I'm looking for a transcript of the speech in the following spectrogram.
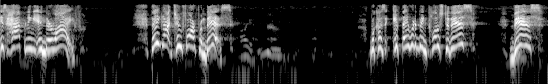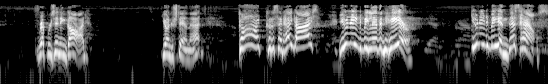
is happening in their life. They got too far from this. Because if they would have been close to this, this representing God, you understand that? God could have said, hey guys, you need to be living here. You need to be in this house.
